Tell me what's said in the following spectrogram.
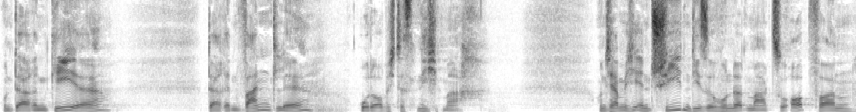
und darin gehe, darin wandle oder ob ich das nicht mache. Und ich habe mich entschieden, diese 100 Mark zu opfern.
